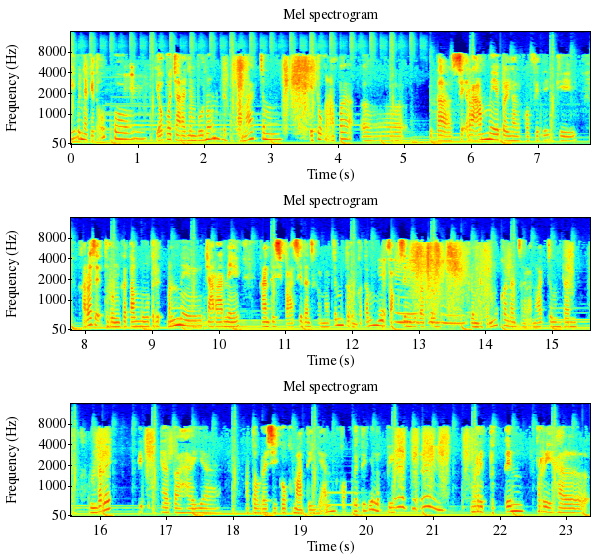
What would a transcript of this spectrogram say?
Ini penyakit opo Mm-mm. ya apa cara nyembuhno macem. Itu kenapa eh, kita sik rame perihal covid iki. Karena sik durung ketemu treatmentnya carane antisipasi dan segala macem durung ketemu vaksin juga belum belum ditemukan dan segala macem. Dan sebenarnya ada bahaya atau resiko kematian covid ini lebih ngeribetin perihal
